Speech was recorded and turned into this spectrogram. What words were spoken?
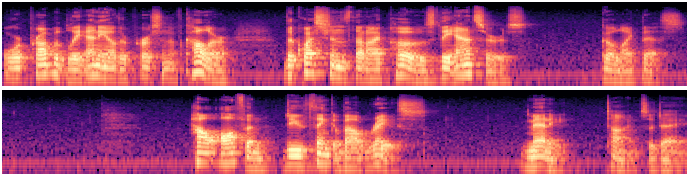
or probably any other person of color, the questions that I pose, the answers go like this. How often do you think about race? Many times a day.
